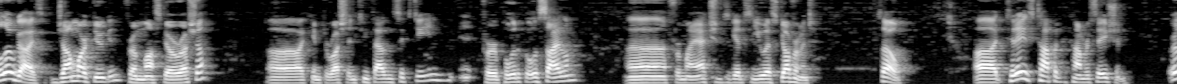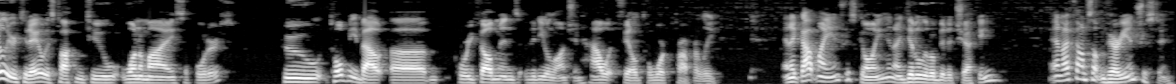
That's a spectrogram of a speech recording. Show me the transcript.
Hello, guys. John Mark Dougan from Moscow, Russia. Uh, I came to Russia in 2016 for political asylum uh, for my actions against the U.S. government. So, uh, today's topic of conversation. Earlier today, I was talking to one of my supporters who told me about um, Corey Feldman's video launch and how it failed to work properly. And it got my interest going, and I did a little bit of checking, and I found something very interesting.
